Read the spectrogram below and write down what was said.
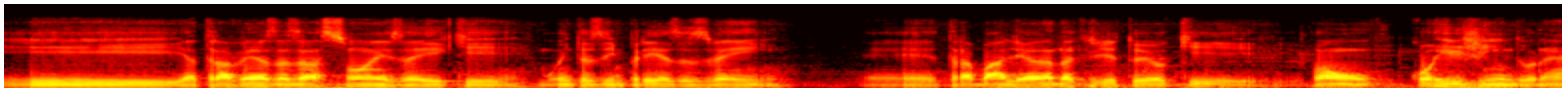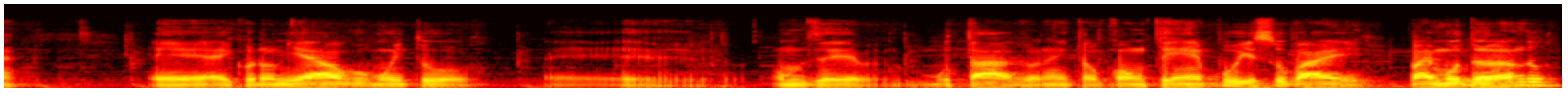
E através das ações aí que muitas empresas vêm é, trabalhando, acredito eu que vão corrigindo, né? É, a economia é algo muito, é, vamos dizer, mutável, né? Então, com o tempo, isso vai, vai mudando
